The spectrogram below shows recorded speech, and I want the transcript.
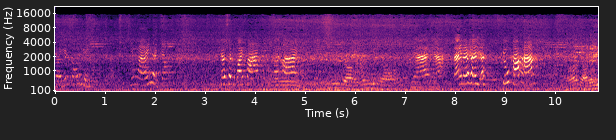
Rồi với số gì nhưng mà ấy là cho cho xin wifi wifi. Dạ dạ. Đấy đấy đấy dạ. chú có hả? Đó giờ đi.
